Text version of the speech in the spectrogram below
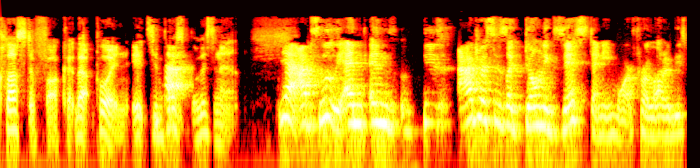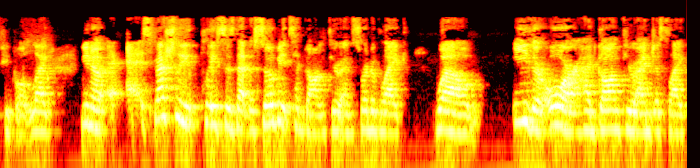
clusterfuck at that point. It's impossible, yeah. isn't it? Yeah, absolutely. And and these addresses like don't exist anymore for a lot of these people. Like you know, especially places that the Soviets had gone through and sort of like well either or had gone through and just like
